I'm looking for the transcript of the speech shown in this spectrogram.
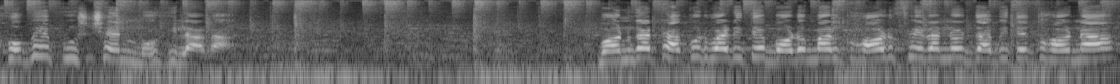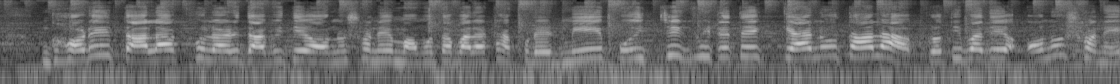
ক্ষোভে ফুসছেন মহিলারা। বনগাঁ ঠাকুরবাড়িতে বড়মার ঘর ফেরানোর দাবিতে ধর্ণা। ঘরে তালা খোলার দাবিতে অনশনে মমতা বালা ঠাকুরের মেয়ে পৈতৃক ভিটাতে কেন তালা? প্রতিবাদে অনশনে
